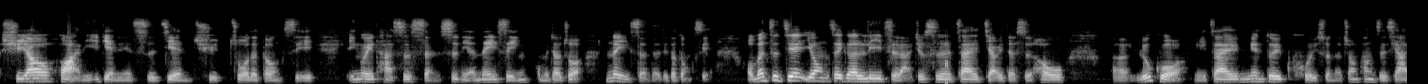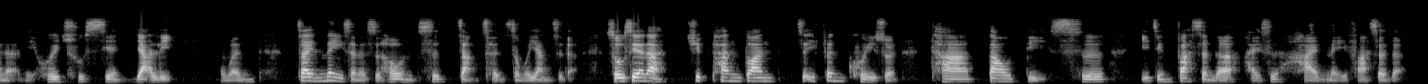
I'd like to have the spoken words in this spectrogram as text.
需要花你一点点时间去做的东西，因为它是审视你的内心，我们叫做内审的这个东西。我们直接用这个例子啦，就是在交易的时候，呃，如果你在面对亏损的状况之下呢，你会出现压力。我们在内审的时候是长成什么样子的？首先呢，去判断这一份亏损。它到底是已经发生的还是还没发生的？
